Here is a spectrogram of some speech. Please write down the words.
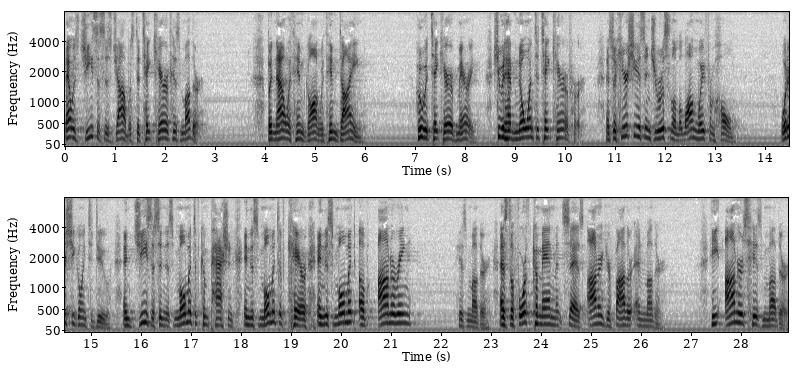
That was Jesus' job, was to take care of his mother. But now with him gone, with him dying, who would take care of Mary? She would have no one to take care of her. And so here she is in Jerusalem, a long way from home. What is she going to do? And Jesus, in this moment of compassion, in this moment of care, in this moment of honoring his mother, as the fourth commandment says, honor your father and mother, he honors his mother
